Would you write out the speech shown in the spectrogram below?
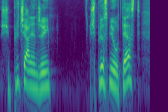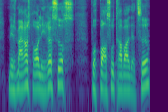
Je suis plus challengé. Je suis plus mis au test, mais je m'arrange pour avoir les ressources pour passer au travers de ça,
